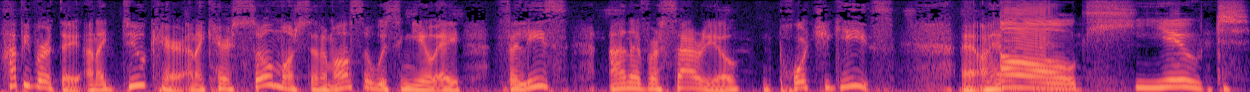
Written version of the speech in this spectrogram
happy birthday. And I do care, and I care so much that I'm also wishing you a Feliz Aniversario in Portuguese. Uh, I have oh, cute.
